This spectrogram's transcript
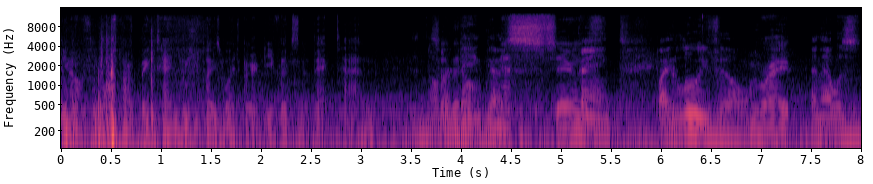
you know for the most part, Big Ten usually plays much better defense than the Pac-10. And So they don't necessarily- spanked by Louisville, Right, and that was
